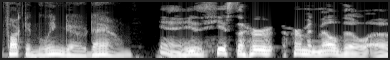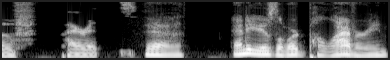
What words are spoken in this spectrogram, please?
fucking lingo down. Yeah, he's he's the Her- Herman Melville of pirates. Yeah. And he used the word palavering.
